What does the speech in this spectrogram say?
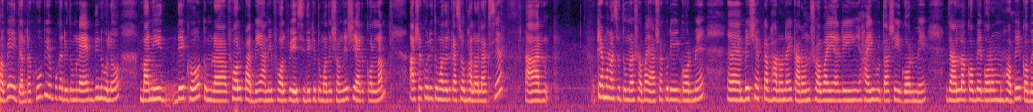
হবে। এই তেলটা খুবই উপকারী। তোমরা একদিন হলেও বানিয়ে দেখো, তোমরা ফল পাবে, আমি ফল পেয়েছি দেখে তোমাদের সঙ্গে শেয়ার করলাম। আশা করি তোমাদের কাছেও ভালো লাগছে। আর কেমন আছো তোমরা সবাই? আশা করি এই গরমে বেশি একটা ভালো নাই, কারণ সবাই আর এই হাই হতাশ এই গরমে। যে আল্লাহ কবে গরম হবে, কবে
